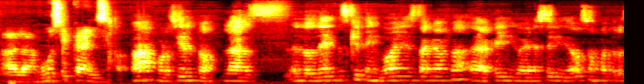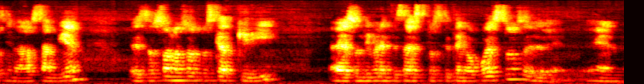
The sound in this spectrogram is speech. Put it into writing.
A la música en sí. Ah, por cierto, las, los lentes que tengo en esta gafa, eh, que digo en este video, son patrocinados también. Estos son los otros que adquirí. Eh, son diferentes a estos que tengo puestos eh, en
